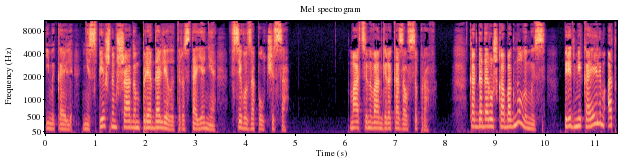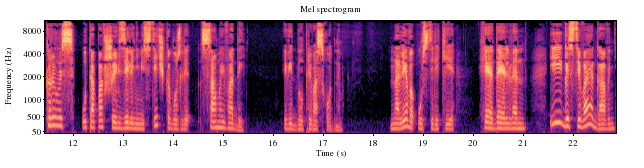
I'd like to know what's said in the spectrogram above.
и Микаэль неспешным шагом преодолел это расстояние всего за полчаса. Мартин Вангер оказался прав. Когда дорожка обогнула мыс, перед Микаэлем открылось утопавшее в зелени местечко возле самой воды — Вид был превосходным. Налево устье реки Хедельвен и гостевая гавань,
